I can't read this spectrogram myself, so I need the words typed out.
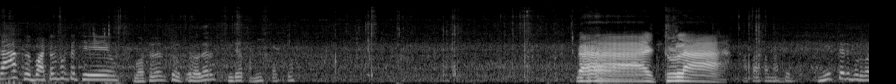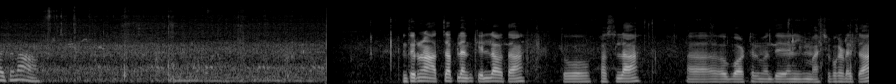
टाक बॉटल फक्त ठेव. बॉटल पाणी टाकतो तुला. नीट तरी बुडवायचं ना. मित्रांनो आजचा प्लॅन केलेला होता. तो फसला बॉटलमध्ये आणि मासे पकडायचा.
